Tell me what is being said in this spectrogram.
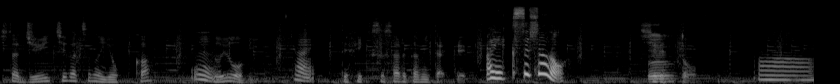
したら11月の4日うん。土曜日。はい。でフィックスされたみたいで。あ X したの？しれっと、あ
